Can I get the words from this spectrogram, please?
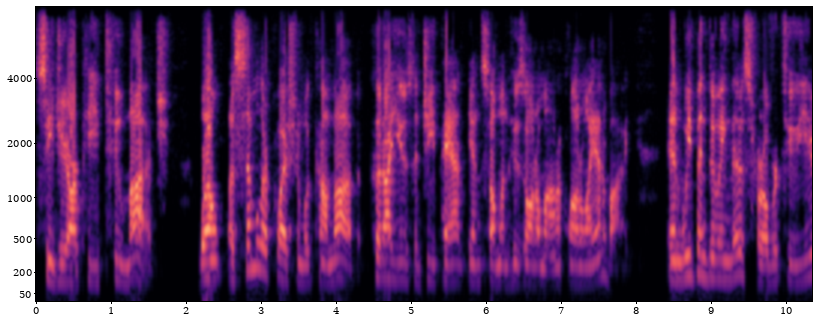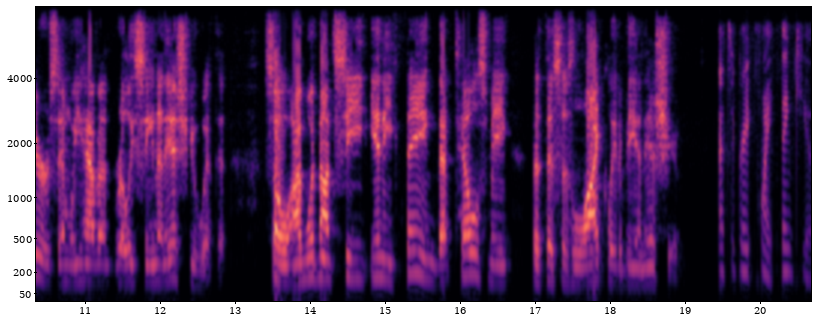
CGRP too much? Well, a similar question would come up: Could I use a gepant in someone who's on a monoclonal antibody? And we've been doing this for over two years, and we haven't really seen an issue with it. So I would not see anything that tells me that this is likely to be an issue. That's a great point. Thank you.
